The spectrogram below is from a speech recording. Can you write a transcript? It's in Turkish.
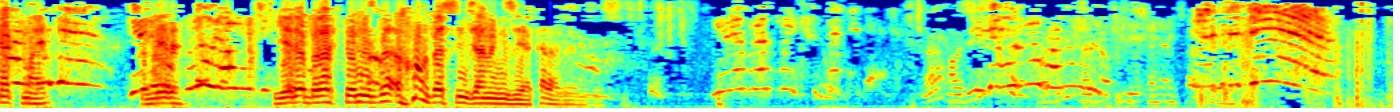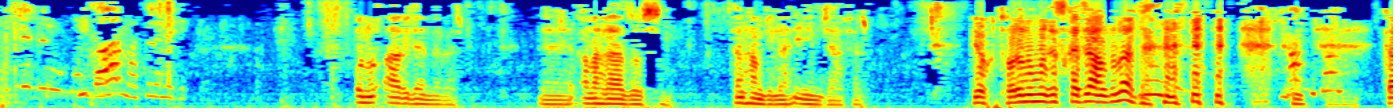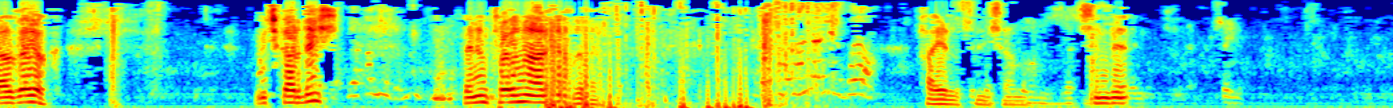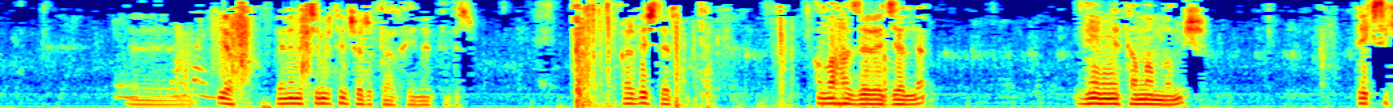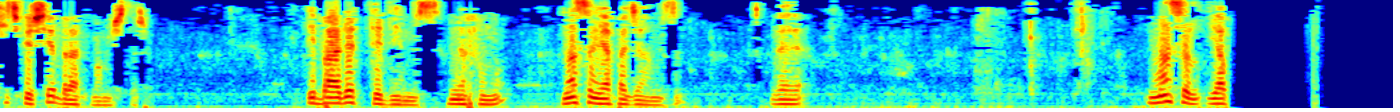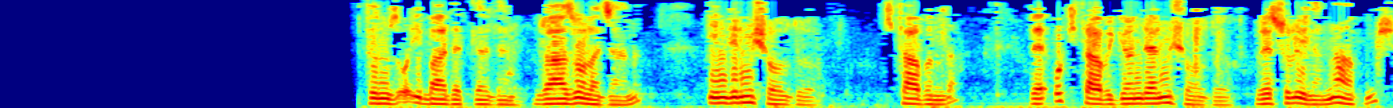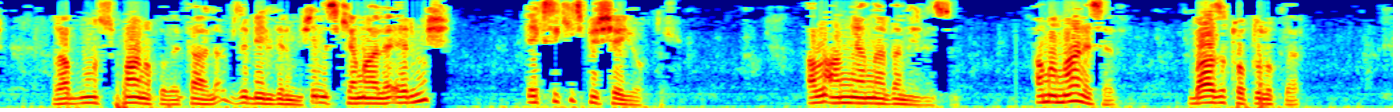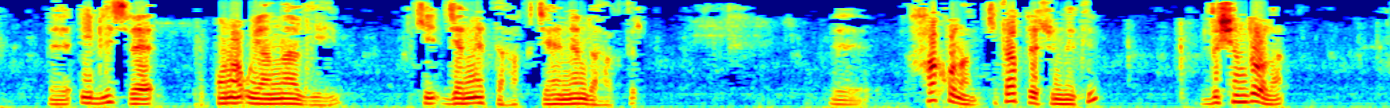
yakmayın. Yere, yere bıraktığınızda o da sizin canınızı yakar haberiniz olsun. Yere bırakmayın. Size vuruyor bana vuruyor. Bir bağırma söyledik. Onu abilerine ver. Ee, Allah razı olsun. Elhamdülillah iyiyim Cafer. Yok torunumu kıskaca aldılar da. Kavga yok. Üç kardeş benim torunu arıyordular. Hayırlısı inşallah. Şimdi Ee, yok. Benim için bütün çocuklar kıymetlidir. Kardeşler Allah Azze ve Celle dinini tamamlamış. Eksik hiçbir şey bırakmamıştır. İbadet dediğimiz mefhumu nasıl yapacağımızı ve nasıl yap yaptığımız o ibadetlerden razı olacağını indirmiş olduğu kitabında ve o kitabı göndermiş olduğu Resulüyle ne yapmış? Rabbimiz Subhanahu ve Teala bize bildirmiş. Biz kemale ermiş, eksik hiçbir şey yoktur. Allah anlayanlardan eylesin. Ama maalesef bazı topluluklar e, iblis ve ona uyanlar diyeyim ki cennet de hak, cehennem de haktır. Ee, hak olan kitap ve sünnetin dışında olan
